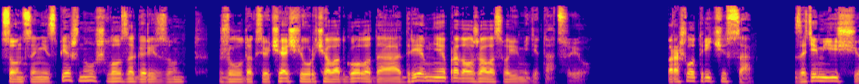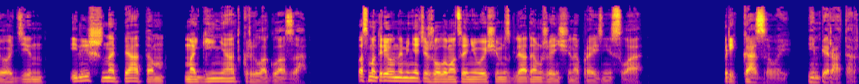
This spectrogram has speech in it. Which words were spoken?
Солнце неспешно ушло за горизонт, желудок все чаще урчал от голода, а древняя продолжала свою медитацию. Прошло три часа, затем еще один, и лишь на пятом Магиня открыла глаза. Посмотрев на меня тяжелым оценивающим взглядом, женщина произнесла. «Приказывай, император».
